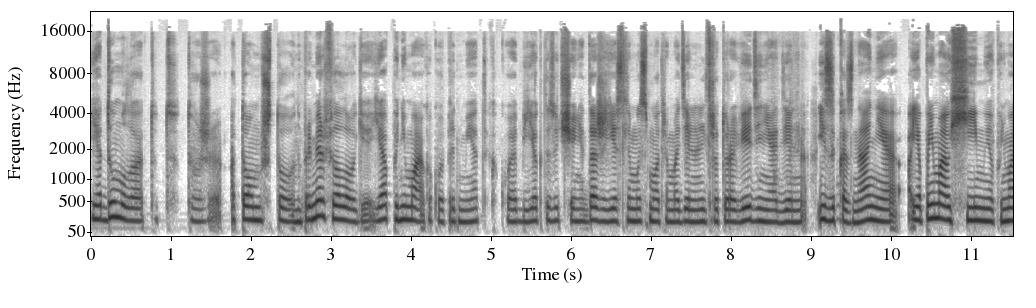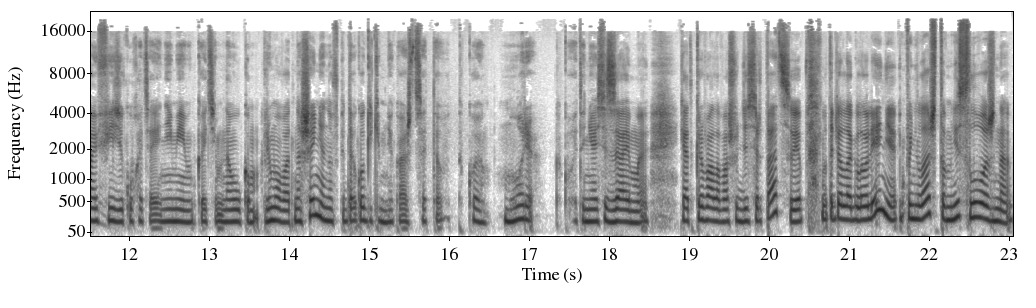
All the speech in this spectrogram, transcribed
Я думала тут тоже о том, что, например, филология. Я понимаю, какой предмет, какой объект изучения. Даже если мы смотрим отдельно литературоведение, отдельно языкознание. Я понимаю химию, понимаю физику, хотя я не имею к этим наукам прямого отношения, но в педагогике, мне кажется, это вот такое море какое-то неосязаемое. Я открывала вашу диссертацию, я посмотрела оглавление и поняла, что мне сложно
